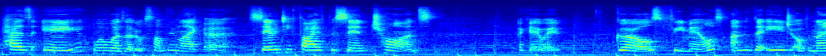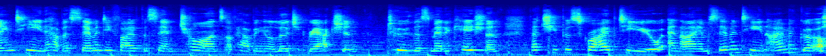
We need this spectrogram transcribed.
has a, what was it, it was something like a 75% chance, okay wait, girls, females, under the age of 19 have a 75% chance of having an allergic reaction to this medication that she prescribed to you and I am 17, I'm a girl.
